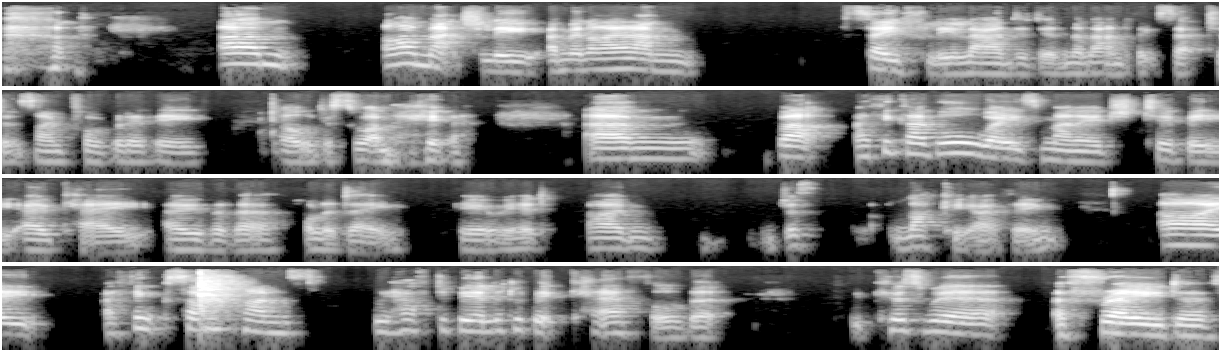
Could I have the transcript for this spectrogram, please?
um, I'm actually, I mean, I am safely landed in the land of acceptance. I'm probably the oldest one here. Um, but I think I've always managed to be okay over the holiday period. I'm just lucky, I think. I, I think sometimes we have to be a little bit careful that because we're afraid of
